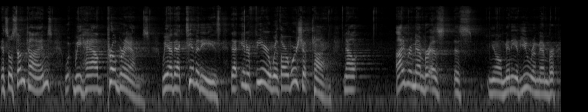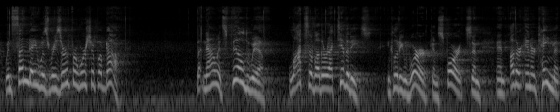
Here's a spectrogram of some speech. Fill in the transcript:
And so sometimes we have programs, we have activities that interfere with our worship time. Now, I remember, as, as you know, many of you remember, when Sunday was reserved for worship of God. But now it's filled with lots of other activities, including work and sports and, and other entertainment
